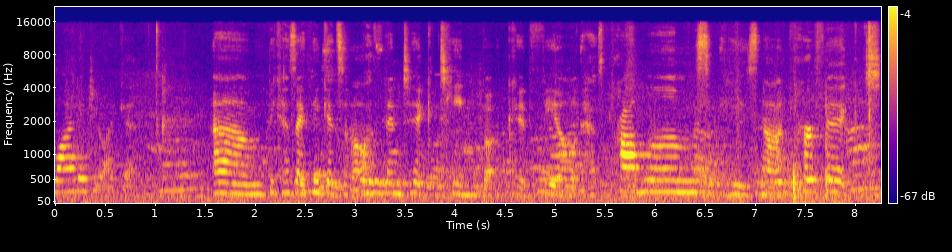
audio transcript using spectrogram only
Why did you like it? Um, because I think it's an authentic teen book. It feel it has problems. He's not perfect.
